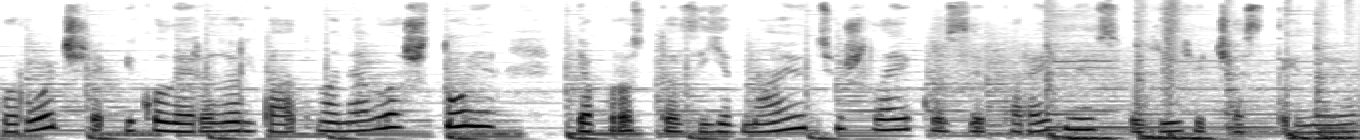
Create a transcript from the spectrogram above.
коротше, і коли результат мене влаштує, я просто з'єднаю цю шлейку з передньою своєю частиною.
